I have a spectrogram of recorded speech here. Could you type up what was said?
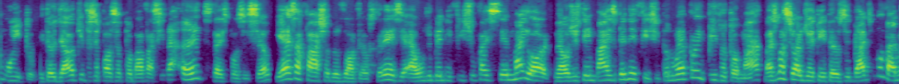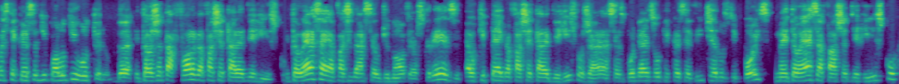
muito. Então, o ideal é que você possa tomar a vacina antes da exposição. E essa faixa dos 9 aos 13 é onde o benefício vai ser maior, né? onde tem mais benefício. Então, não é proibido tomar, mas uma senhora de 80 anos de idade não vai mais ter câncer de colo de útero. Né? Então, já está fora da faixa etária de risco. Então, essa é a vacinação de 9 aos 13, é o que pega a faixa etária de risco. Já essas mulheres vão ter câncer 20 anos depois. Né? Então, essa é a faixa de risco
